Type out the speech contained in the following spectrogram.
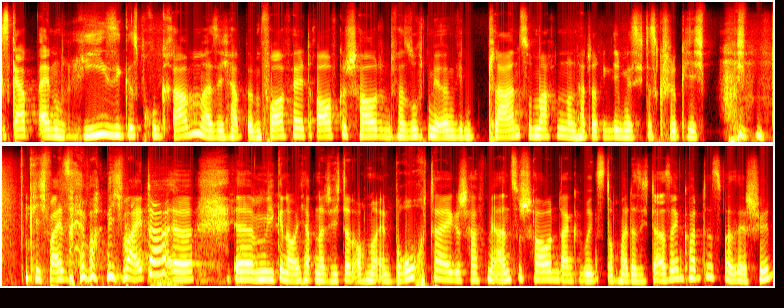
es gab ein riesiges Programm. Also ich habe im Vorfeld draufgeschaut und versucht, mir irgendwie einen Plan zu machen und hatte regelmäßig das Gefühl, okay, ich, ich, ich weiß einfach nicht weiter. Äh, äh, genau, ich habe natürlich dann auch nur einen Bruchteil geschafft, mir anzuschauen. Danke übrigens nochmal, dass ich da sein konnte. Es war sehr schön.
